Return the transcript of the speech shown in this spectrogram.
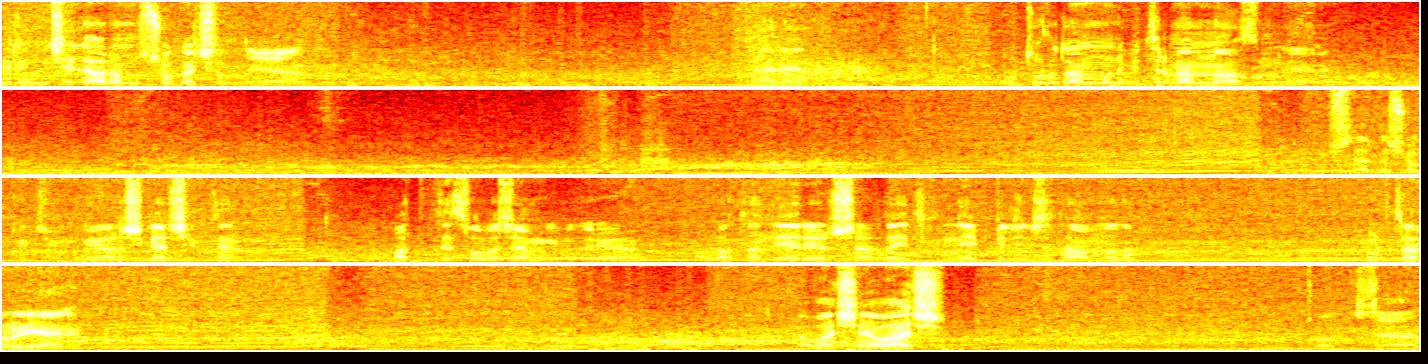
Birinciyle aramız çok açıldı ya. Yani bu turdan bunu bitirmem lazım yani. Yarışlarda çok kötüyüm. Bu yarış gerçekten patates olacağım gibi duruyor. Allah'tan diğer yarışlarda etkinliği birinci tamamladım. Kurtarır yani. Yavaş yavaş. Çok güzel.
